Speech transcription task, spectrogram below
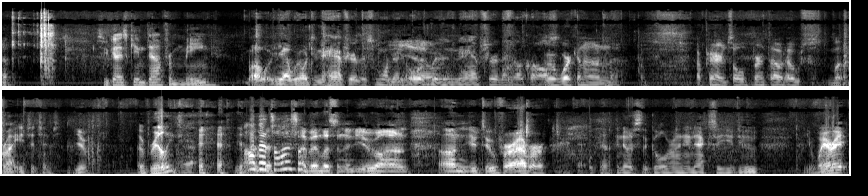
Yep. So you guys came down from Maine. Well, yeah, we went to New Hampshire this morning. Yeah, Yeah, we- in New Hampshire and then across. We were working on uh, our parents' old burnt out house. What brought you to Tim's? You. Oh, really? Yeah. Oh, that's awesome. I've been listening to you on on YouTube forever. I noticed the gold around your neck. So you do, you wear it,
